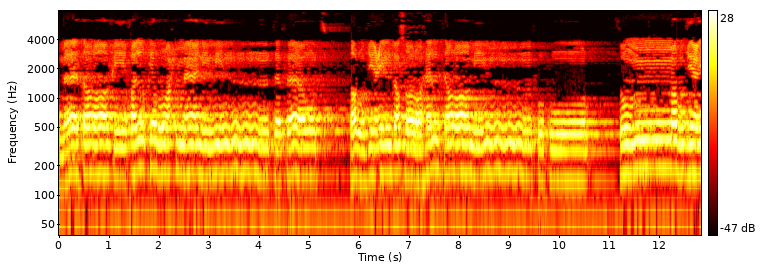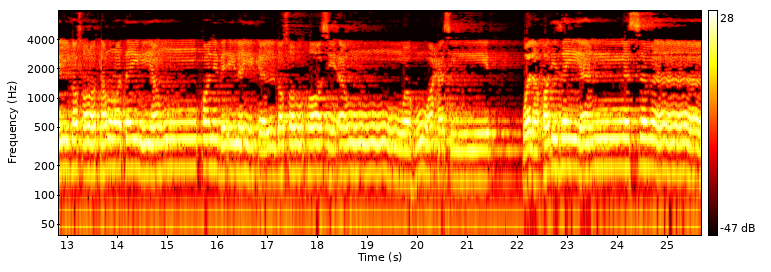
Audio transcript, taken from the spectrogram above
ما ترى في خلق الرحمن من تفاوت. فارجع البصر هل ترى من فطور ثم ارجع البصر كرتين ينقلب إليك البصر خاسئا وهو حسير. ولقد زينا السماء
